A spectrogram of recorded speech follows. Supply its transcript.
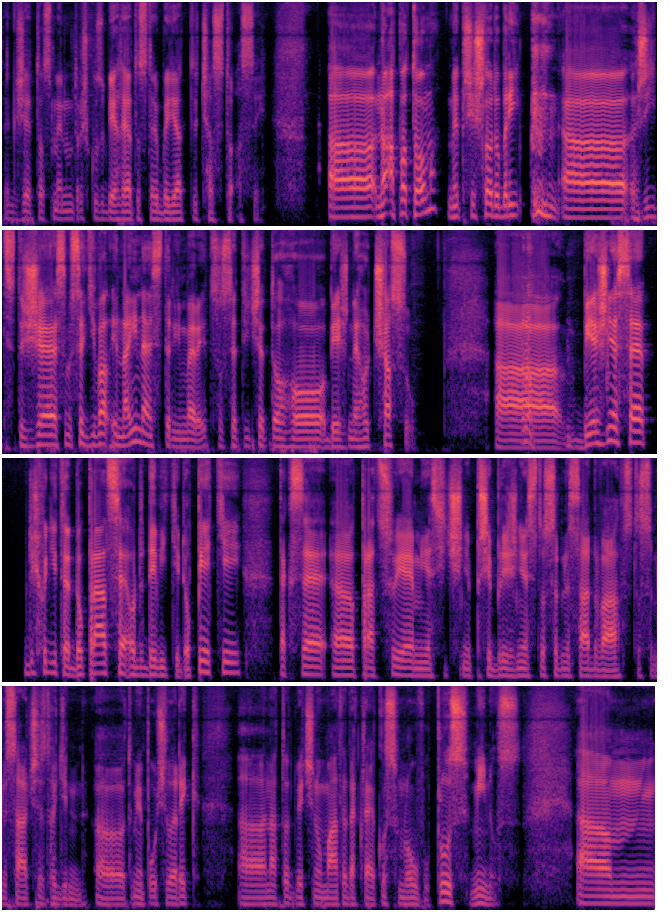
Takže to jsme jenom trošku zběhli a to se bude dělat často asi. Uh, no a potom mi přišlo dobrý uh, říct, že jsem se díval i na jiné streamery, co se týče toho běžného času. Uh, běžně se, když chodíte do práce od 9 do 5, tak se uh, pracuje měsíčně přibližně 172, 176 hodin. Uh, to mě poučil Rick. Uh, na to většinou máte takhle jako smlouvu. Plus, minus. Um,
